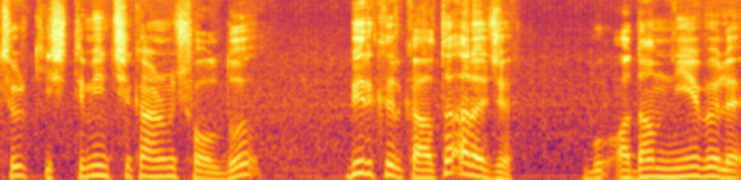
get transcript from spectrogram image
Türk İş Tim'in çıkarmış olduğu 1.46 aracı. Bu adam niye böyle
